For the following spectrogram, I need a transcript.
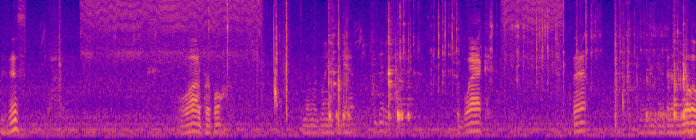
Like this. A lot of purple. And then we're going to get a bit of the black, that. We're going to get a bit of yellow,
